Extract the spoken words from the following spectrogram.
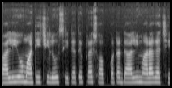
বালি ও মাটি ছিল, সেটাতে প্রায় সব কটা ডালই মারা গেছে।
